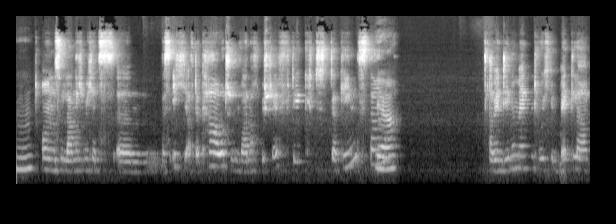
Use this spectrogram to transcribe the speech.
Mhm. Und solange ich mich jetzt, ähm, was ich, auf der Couch und war noch beschäftigt, da ging es dann. Ja. Aber in dem Moment, wo ich im Bett lag,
